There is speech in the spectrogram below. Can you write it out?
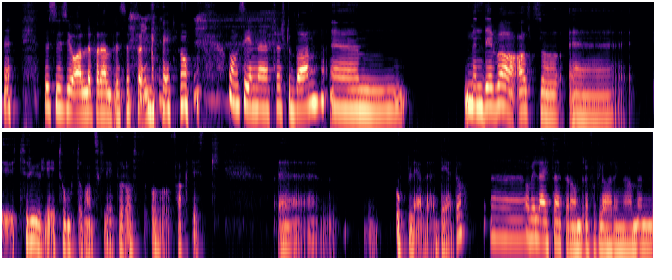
Det syns jo alle foreldre selvfølgelig om, om sine første barn. Um, men det var altså uh, utrolig tungt og vanskelig for oss å faktisk uh, oppleve det, da. Uh, og vi leita etter andre forklaringer, men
